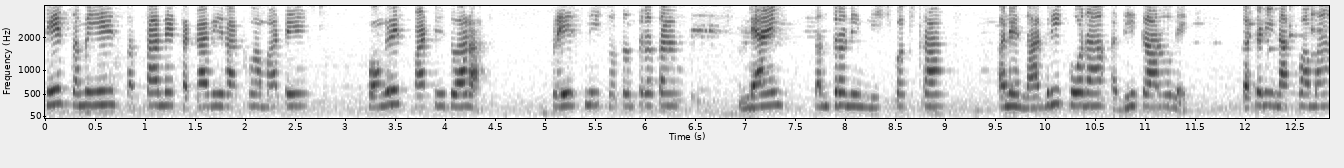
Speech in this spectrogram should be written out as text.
તે સમયે સત્તાને ટકાવી રાખવા માટે કોંગ્રેસ પાર્ટી દ્વારા પ્રેસની સ્વતંત્રતા ન્યાય તંત્રની નિષ્પક્ષતા અને નાગરિકોના અધિકારોને કચડી નાખવામાં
